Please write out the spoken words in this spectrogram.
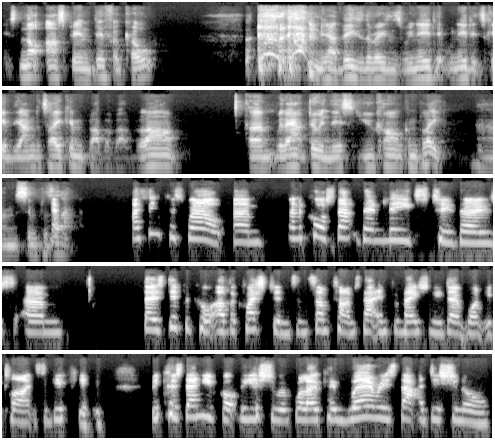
It's not us being difficult. you know, these are the reasons we need it. We need it to give the undertaking, blah, blah, blah, blah. Um, without doing this, you can't complete. Um, simple as Yeah. that. I think as well, um, and of course that then leads to those um, those difficult other questions, and sometimes that information you don't want your clients to give you, because then you've got the issue of well, okay, where is that additional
